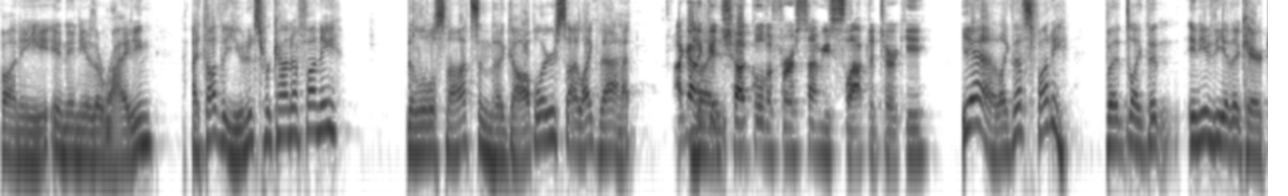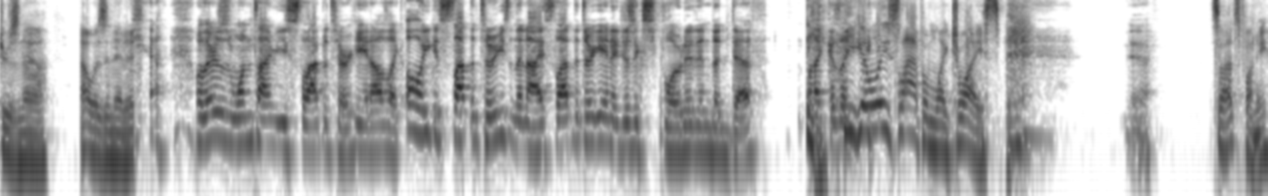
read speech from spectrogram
funny in any of the writing. I thought the units were kind of funny. The little snots and the gobblers. I like that. I got a good chuckle the first time you slapped a turkey. Yeah, like that's funny. But like the any of the other characters now, I wasn't in it. Yeah. Well, there's this one time you slapped a turkey, and I was like, "Oh, you can slap the turkeys," and then I slapped the turkey, and it just exploded into death. Like, cause like, you can only slap them like twice. yeah. So that's funny.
